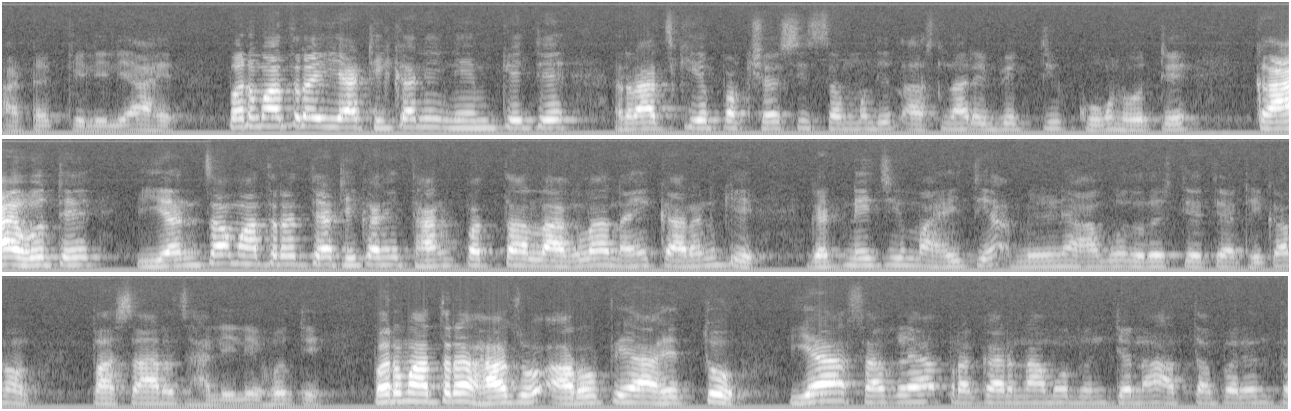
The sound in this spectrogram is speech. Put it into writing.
अटक केलेली आहे. पण मात्र या ठिकाणी नेमके ते राजकीय पक्षाशी संबंधित असणारे व्यक्ती कोण होते काय होते यांचा मात्र त्या ठिकाणी थांगपत्ता लागला नाही कारण की घटनेची माहिती मिळण्या अगोदरच ते त्या ठिकाणाहून पसार झालेले होते. पण मात्र हा जो आरोपी आहे तो या सगळ्या प्रकरणामधून त्यानं आतापर्यंत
